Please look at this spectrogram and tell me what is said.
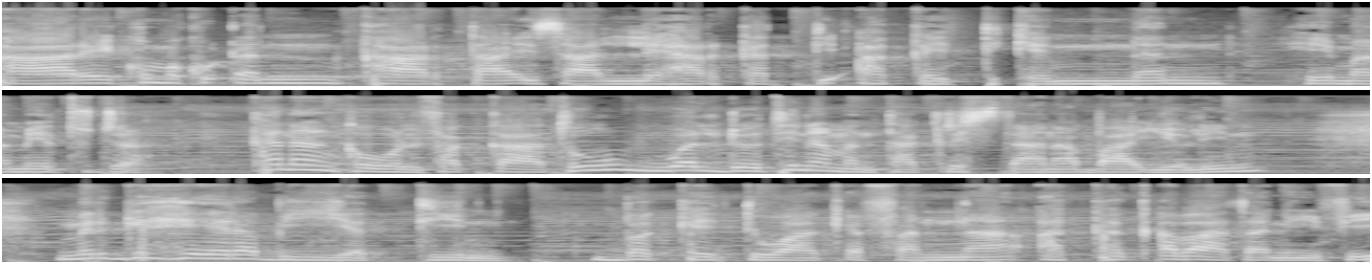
kaaree kuma kudhan kaartaa isaallee harkatti akka itti kennan himameetu jira. Kanaan kan wal fakkaatu waldootiin amantaa kiristaanaa baay'oliin mirga heera biyyattiin bakka itti waaqeffannaa akka qabaatanii fi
